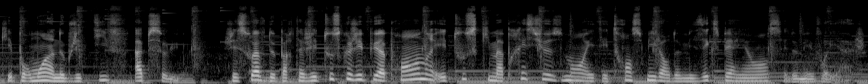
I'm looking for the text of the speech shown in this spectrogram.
qui est pour moi un objectif absolu. J'ai soif de partager tout ce que j'ai pu apprendre et tout ce qui m'a précieusement été transmis lors de mes expériences et de mes voyages.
